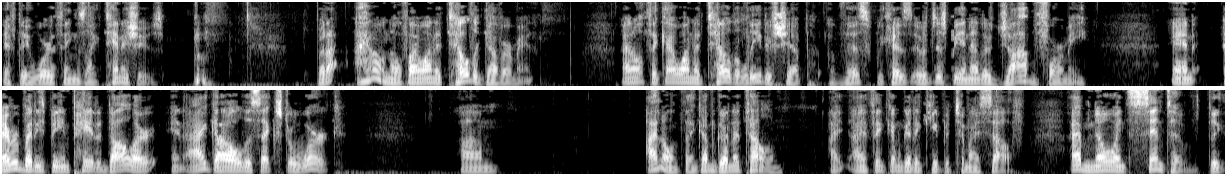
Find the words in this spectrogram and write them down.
if they wore things like tennis shoes. but I, I don't know if I want to tell the government. I don't think I want to tell the leadership of this because it would just be another job for me. And everybody's being paid a dollar and I got all this extra work. Um, I don't think I'm going to tell them. I, I think I'm going to keep it to myself. I have no incentive to,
